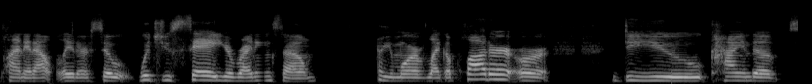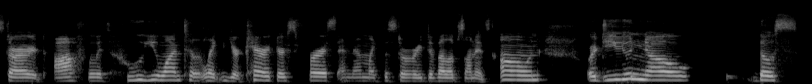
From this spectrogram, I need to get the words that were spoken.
plan it out later. So would you say your writing style, are you more of like a plotter or do you kind of start off with who you want to like your characters first and then like the story develops on its own? Or do you know those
